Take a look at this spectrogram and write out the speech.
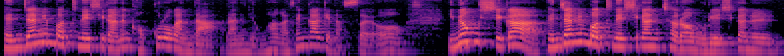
벤자민 버튼의 시간은 거꾸로 간다 라는 영화가 생각이 났어요. 이명웅 씨가 벤자민 버튼의 시간처럼 우리의 시간을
